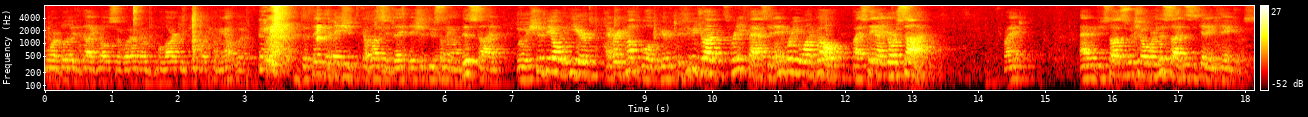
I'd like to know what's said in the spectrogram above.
more ability to diagnose or whatever malarkey people are coming up with, to think that they should, God bless you, they, they should do something on this side when we should be over here and very comfortable over here because you can drive pretty fast and anywhere you want to go by staying on your side. Right? And if you start switching over on this side, this is getting dangerous.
